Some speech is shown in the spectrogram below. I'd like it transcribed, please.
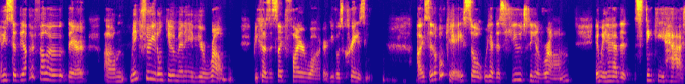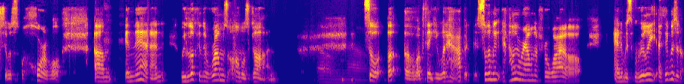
And he said, "The other fellow there, um, make sure you don't give him any of your rum because it's like fire water. He goes crazy." I said, "Okay." So we had this huge thing of rum, and we had the stinky hash. It was horrible. Um, and then we look, and the rum's almost gone. Oh no. So, uh oh, I'm thinking, what happened? So then we hung around with them for a while, and it was really, I think it was a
